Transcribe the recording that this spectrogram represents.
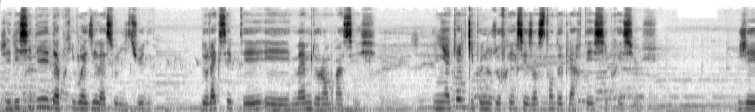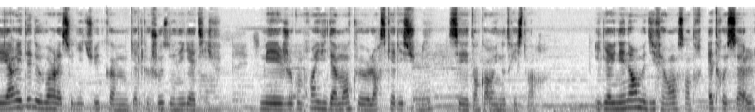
J'ai décidé d'apprivoiser la solitude, de l'accepter et même de l'embrasser. Il n'y a qu'elle qui peut nous offrir ces instants de clarté si précieux. J'ai arrêté de voir la solitude comme quelque chose de négatif, mais je comprends évidemment que lorsqu'elle est subie, c'est encore une autre histoire. Il y a une énorme différence entre être seul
